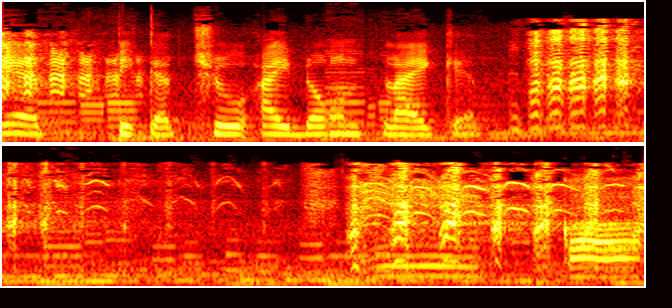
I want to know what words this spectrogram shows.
it, Pikachu. I don't like it. Pika.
